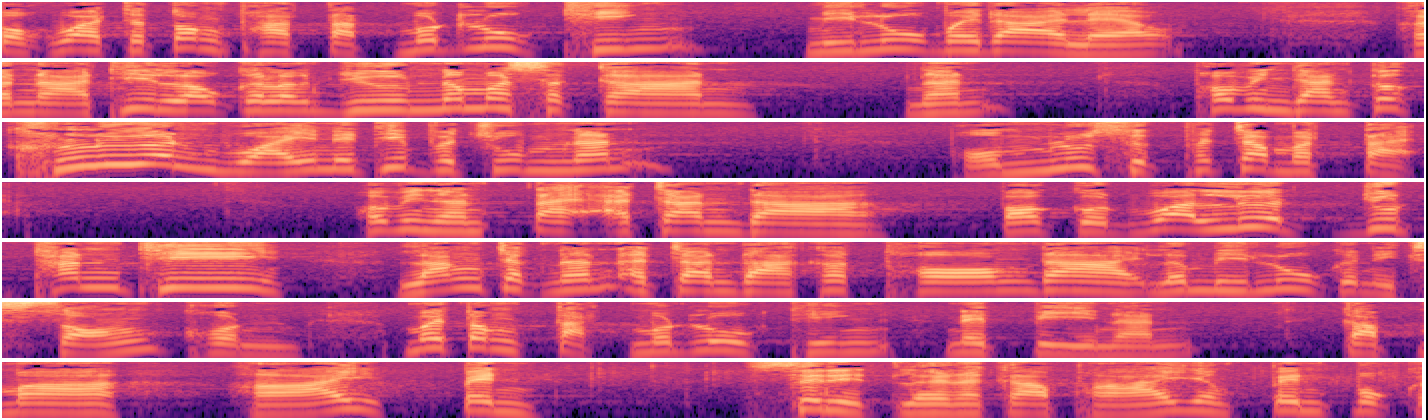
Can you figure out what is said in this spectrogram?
บอกว่าจะต้องผ่าตัดมดลูกทิ้ง มีลูกไม่ได้แล้ว ขณะที่เรากำลังยืนนมัสการนั้น พระวิญญาณก็เคลื่อนไหวในที่ประชุมนั้น ผมรู้สึกพระเจ้ามาแตะ พระวิญญาณแตะอาจารย์ดา ปรากฏว่าเลือดหยุดทันที หลังจากนั้นอาจารย์ดาก็ท้องได้ แล้วมีลูกกันอีกสองคน ไม่ต้องตัดมดลูกทิ้งในปีนั้น กลับมาหายเป็นสนิทเลยนะครับ หายยังเป็นปก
